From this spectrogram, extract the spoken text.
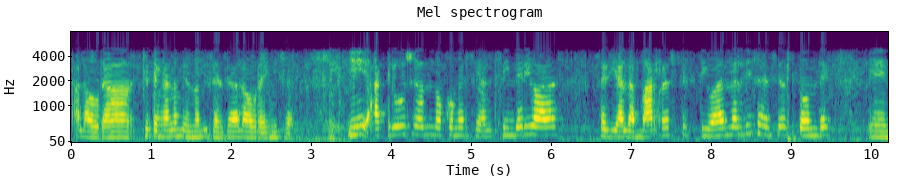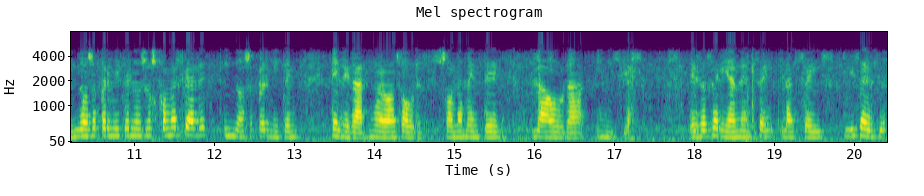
a la obra, que tengan la misma licencia de la obra inicial. Y atribución no comercial sin derivadas sería la más restrictiva de las licencias donde eh, no se permiten usos comerciales y no se permiten generar nuevas obras, solamente la obra inicial. Esas serían las seis licencias.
